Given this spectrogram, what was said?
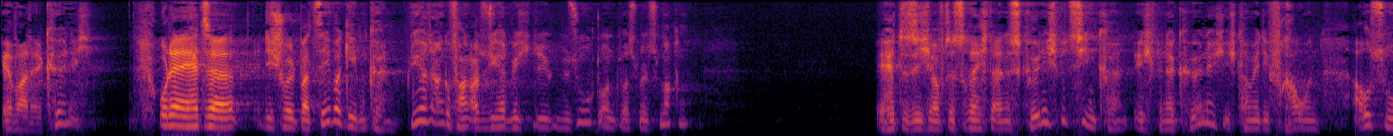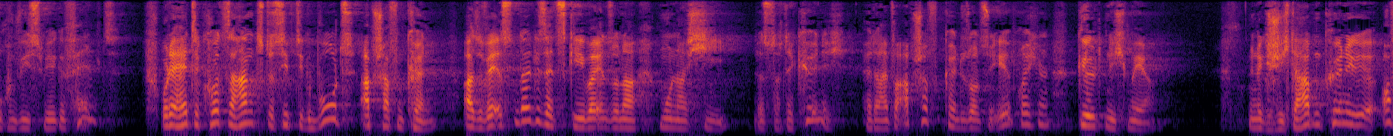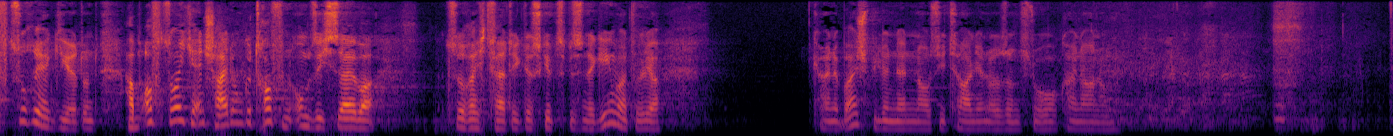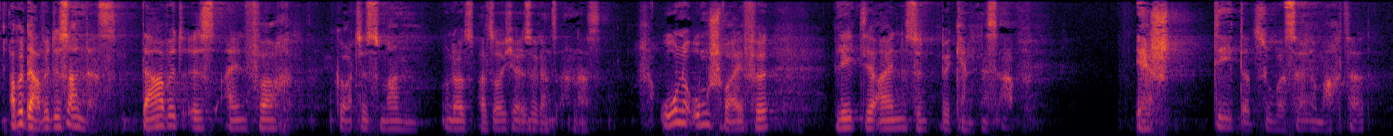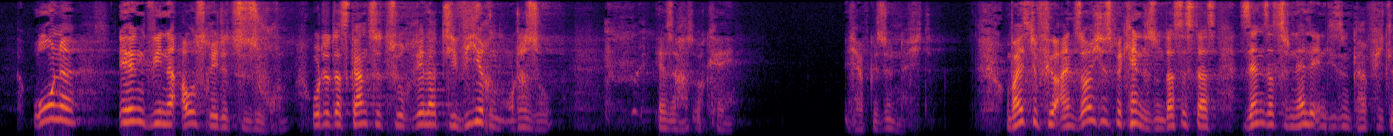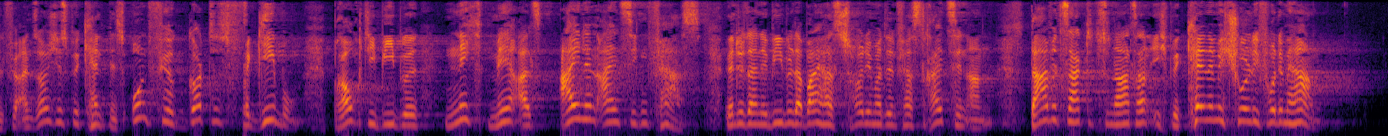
Er war der König. Oder er hätte die Schuld Bathseba geben können. Die hat angefangen, also die hat mich besucht und was willst du machen? Er hätte sich auf das Recht eines Königs beziehen können. Ich bin der König, ich kann mir die Frauen aussuchen, wie es mir gefällt. Oder er hätte kurzerhand das siebte Gebot abschaffen können. Also wer ist denn der Gesetzgeber in so einer Monarchie? Das ist doch der König. Er hätte einfach abschaffen können. Du sollst eine Ehe brechen, gilt nicht mehr. In der Geschichte haben Könige oft so reagiert und haben oft solche Entscheidungen getroffen, um sich selber zu rechtfertigen. Das gibt es bis in der Gegenwart, will ja keine Beispiele nennen aus Italien oder sonst wo, keine Ahnung. Aber David ist anders. David ist einfach Gottes Mann und als, als solcher ist er ganz anders. Ohne Umschweife legt er ein Sündenbekenntnis ab. Er steht dazu, was er gemacht hat. Ohne irgendwie eine Ausrede zu suchen oder das Ganze zu relativieren oder so. Er sagt, okay, ich habe gesündigt. Und weißt du, für ein solches Bekenntnis, und das ist das Sensationelle in diesem Kapitel, für ein solches Bekenntnis und für Gottes Vergebung braucht die Bibel nicht mehr als einen einzigen Vers. Wenn du deine Bibel dabei hast, schau dir mal den Vers 13 an. David sagte zu Nathan, ich bekenne mich schuldig vor dem Herrn.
